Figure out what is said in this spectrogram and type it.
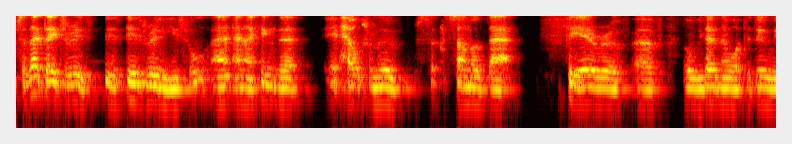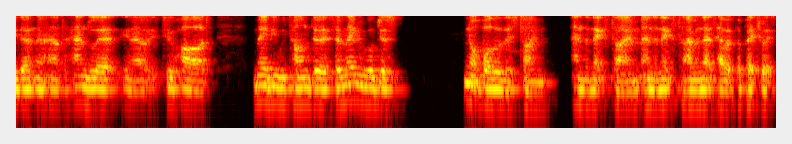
so that data is is, is really useful, and, and I think that it helps remove some of that fear of, of oh we don't know what to do we don't know how to handle it you know it's too hard. Maybe we can't do it so maybe we'll just not bother this time and the next time and the next time and that's how it perpetuates.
